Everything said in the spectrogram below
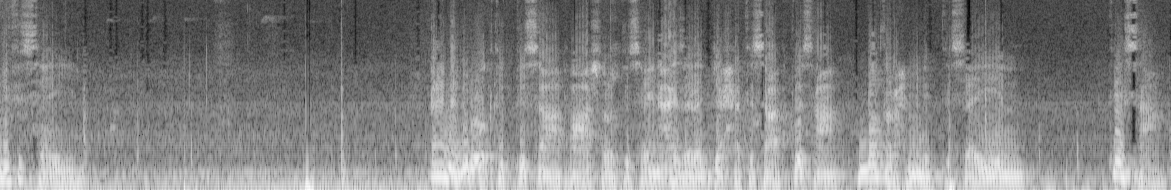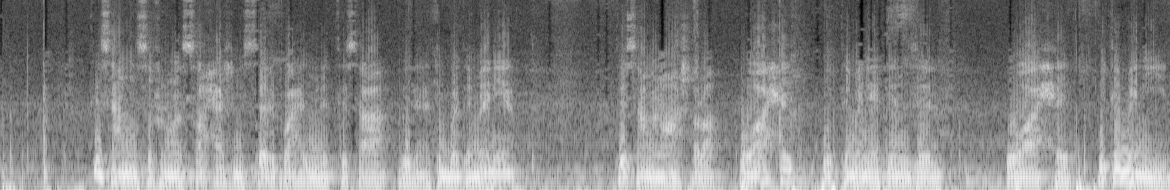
بتسعين. أنا دلوقتي التسعة في عشرة تسعين عايز أرجعها تسعة في تسعة. بطرح من التسعين. تسعة. تسعة من صفر ما يصحش نستهلك واحد من التسعة يبقى هتبقى تمانية. تسعة من عشرة واحد والتمانية تنزل واحد وتمانين.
